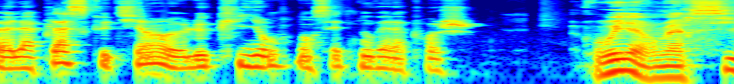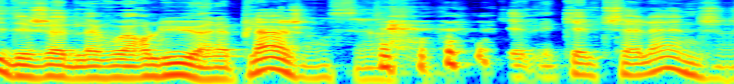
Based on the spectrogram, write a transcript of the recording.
euh, la place que tient euh, le client dans cette nouvelle approche? Oui, alors merci déjà de l'avoir lu à la plage. Hein. quel, challenge,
